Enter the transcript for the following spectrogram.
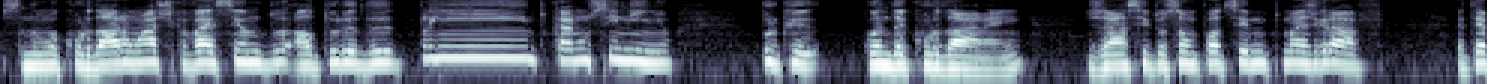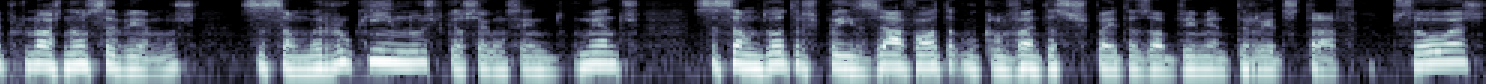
Se não acordaram, acho que vai sendo a altura de plim, tocar um sininho. Porque quando acordarem, já a situação pode ser muito mais grave. Até porque nós não sabemos se são marroquinos, porque eles chegam sem documentos, se são de outros países à volta, o que levanta suspeitas, obviamente, de redes de tráfico de pessoas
